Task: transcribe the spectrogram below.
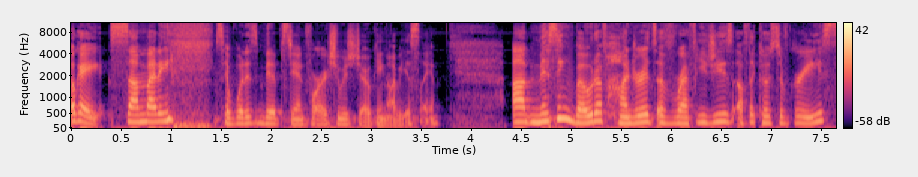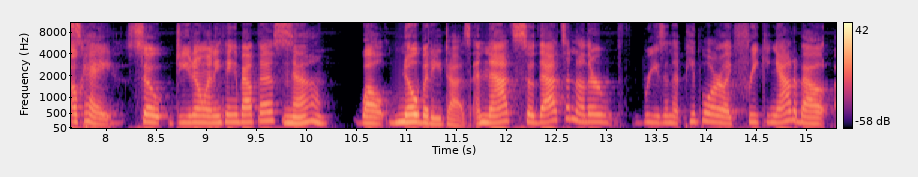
Okay, somebody said, What does BIB stand for? She was joking, obviously. Um, missing boat of hundreds of refugees off the coast of Greece. Okay, so do you know anything about this? No. Well, nobody does. And that's so that's another reason that people are like freaking out about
